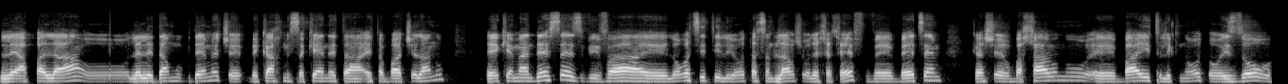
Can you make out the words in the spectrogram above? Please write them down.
להפלה או ללידה מוקדמת, שבכך מסכן את, ה, את הבת שלנו. אה, כמהנדס סביבה אה, לא רציתי להיות הסנדלר שהולך יחף, ובעצם כאשר בחרנו אה, בית לקנות או אזור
